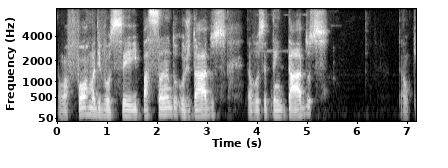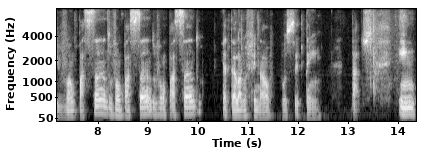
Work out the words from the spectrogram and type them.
é uma forma de você ir passando os dados. Então, você tem dados então, que vão passando, vão passando, vão passando, e até lá no final você tem dados. Em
